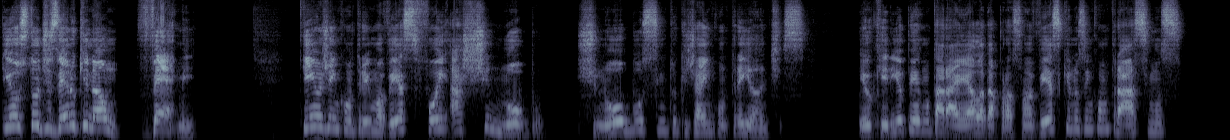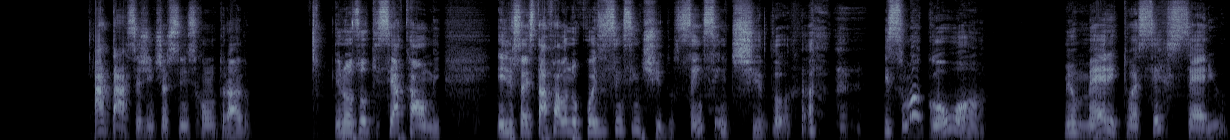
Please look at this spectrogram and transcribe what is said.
eu estou dizendo que não, verme. Quem eu já encontrei uma vez foi a Shinobu. Shinobu sinto que já encontrei antes. Eu queria perguntar a ela da próxima vez que nos encontrássemos. Ah tá, se a gente já se encontrado. Inozuki, se acalme. Ele só está falando coisas sem sentido. Sem sentido? Isso magoa. Meu mérito é ser sério.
